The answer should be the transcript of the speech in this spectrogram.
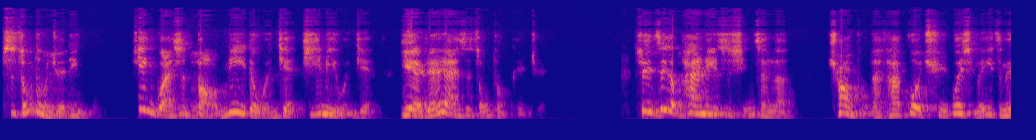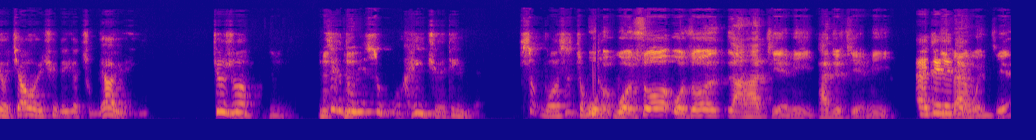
是总统决定的，尽管是保密的文件、机密文件，也仍然是总统可以决定。所以这个判例是形成了 Trump 的他过去为什么一直没有交回去的一个主要原因，就是说，嗯这个东西是我可以决定的，是我是总统。我我说我说让他解密，他就解密。哎，对对对，一般文件。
